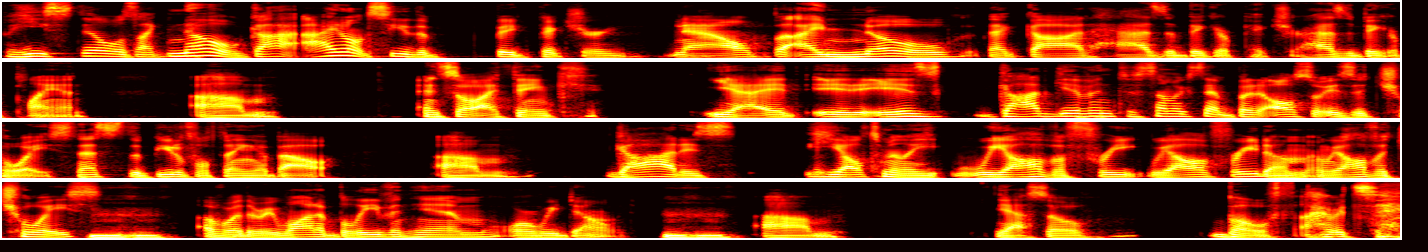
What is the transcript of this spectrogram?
But he still was like, "No, God, I don't see the big picture now, but I know that God has a bigger picture, has a bigger plan." Um, and so I think, yeah, it it is God given to some extent, but it also is a choice. That's the beautiful thing about um, God is He ultimately we all have a free we all have freedom and we all have a choice Mm-hmm. of whether we want to believe in Him or we don't. Mm-hmm. Um, yeah, so both I would say,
